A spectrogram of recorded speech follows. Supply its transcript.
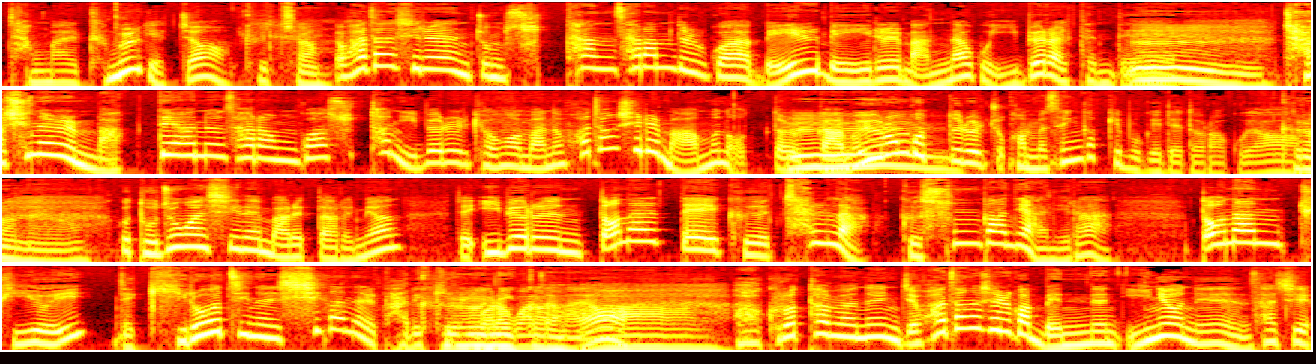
정말 드물겠죠. 그렇죠. 화장실은 좀 숱한 사람들과 매일매일을 만나고 이별할 텐데 음. 자신을 막대하는 사람과 숱한 이별을 경험하는 화장실의 마음은 어떨까? 음. 뭐 이런 음. 것들을 쭉 한번 생각해 보게 되더라고요. 그러네요. 그 도종환 시인의 말에 따르면 이별은 떠날 때 그 찰나, 그 순간이 아니라 떠난 뒤의 이제 길어지는 시간을 가리키는 그러니까. 거라고 하잖아요. 아. 아, 그렇다면은 이제 화장실과 맺는 인연은 사실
